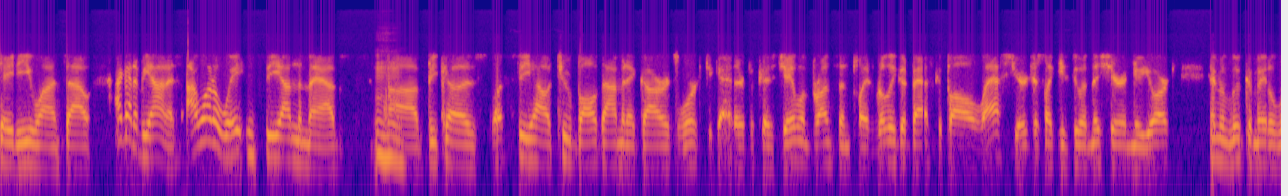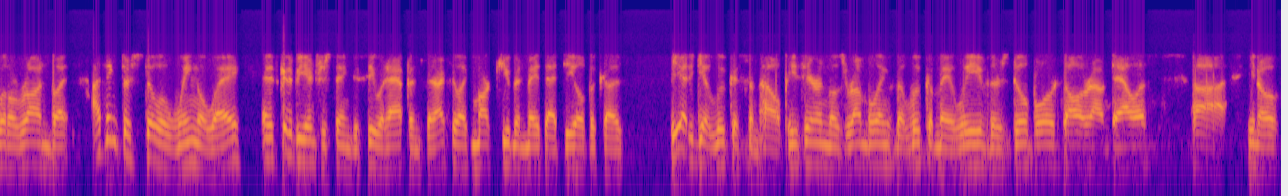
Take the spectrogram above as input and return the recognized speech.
KD wants out. I got to be honest. I want to wait and see on the Mavs mm-hmm. uh, because let's see how two ball dominant guards work together. Because Jalen Brunson played really good basketball last year, just like he's doing this year in New York. Him and Luka made a little run, but I think they're still a wing away, and it's going to be interesting to see what happens there. I feel like Mark Cuban made that deal because he had to get Luka some help. He's hearing those rumblings that Luka may leave. There's billboards all around Dallas. Uh, you know,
